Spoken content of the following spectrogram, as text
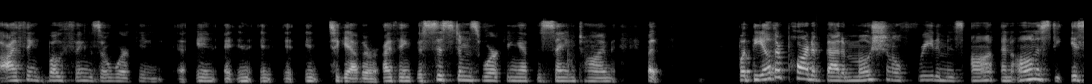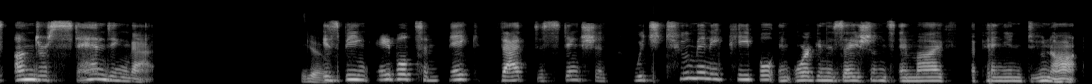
i think both things are working in, in, in, in, together i think the system's working at the same time but the other part about emotional freedom is on, and honesty is understanding that. Yeah. Is being able to make that distinction, which too many people in organizations, in my opinion, do not.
